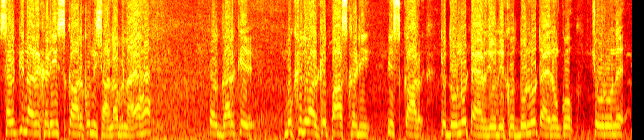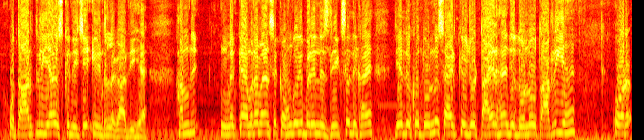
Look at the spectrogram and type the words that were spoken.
सड़क किनारे खड़ी इस कार को निशाना बनाया है और घर के मुख्य द्वार के पास खड़ी इस कार के दोनों टायर, जो देखो, दोनों टायरों को चोरों ने उतार लिया है उसके नीचे ईंट लगा दी है। हम मैं कैमरामैन से कहूँगा कि बड़े नज़दीक से दिखाएँ। ये देखो दोनों साइड के जो टायर हैं जो दोनों उतार लिए हैं और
